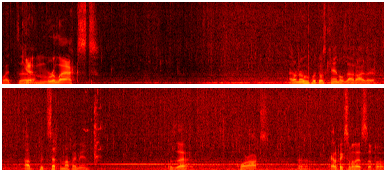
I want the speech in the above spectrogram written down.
But uh, Getting relaxed. I don't know who put those candles out either. Uh, put set them up. I mean, What's that? Clorox. Oh, I gotta pick some of that stuff up.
